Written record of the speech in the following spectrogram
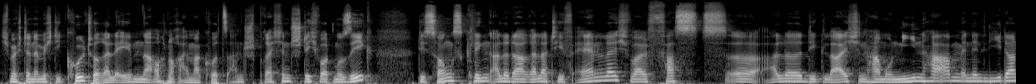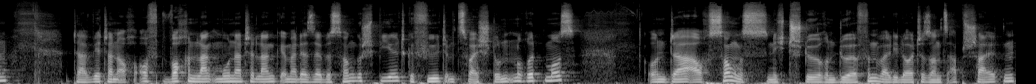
Ich möchte nämlich die kulturelle Ebene auch noch einmal kurz ansprechen. Stichwort Musik. Die Songs klingen alle da relativ ähnlich, weil fast äh, alle die gleichen Harmonien haben in den Liedern. Da wird dann auch oft wochenlang, monatelang immer derselbe Song gespielt, gefühlt im Zwei-Stunden-Rhythmus und da auch Songs nicht stören dürfen, weil die Leute sonst abschalten,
